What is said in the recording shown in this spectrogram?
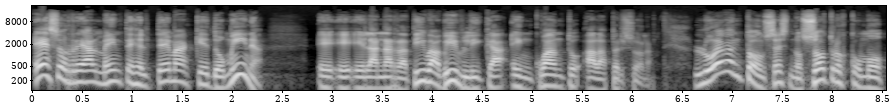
Eso realmente es el tema que domina eh, eh, eh, la narrativa bíblica en cuanto a las personas. Luego entonces, nosotros como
